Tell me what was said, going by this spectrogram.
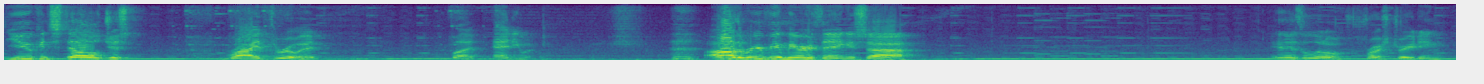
you can still just ride through it. But anyway. Oh, the rear view mirror thing is, uh, is a little frustrating.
